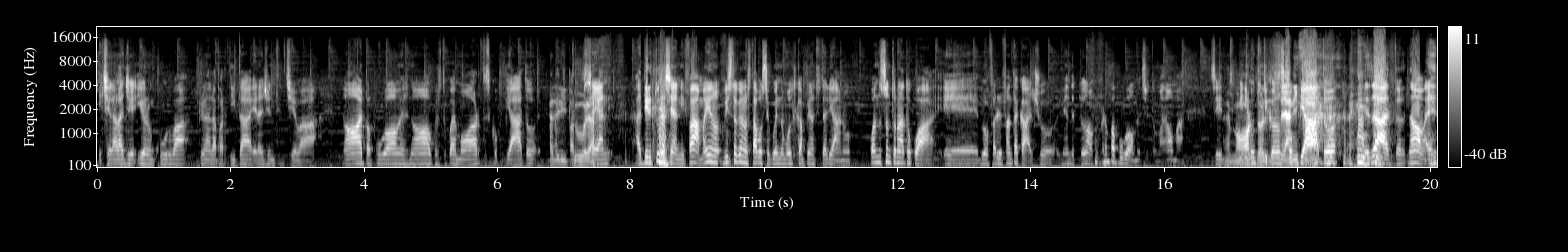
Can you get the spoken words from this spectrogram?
e c'era la gente, io ero in curva prima della partita e la gente diceva no il Papu Gomez, no questo qua è morto, è scoppiato. Addirittura. Sei anni- addirittura sei anni fa, ma io visto che non stavo seguendo molto il campionato italiano, quando sono tornato qua e dovevo fare il fantacalcio, mi hanno detto no, compri un Papu Gomez, ho detto ma no, ma se È ti vedi morto con tutti che hanno sei anni scoppiato, esatto, no, ma è-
